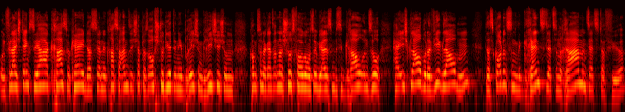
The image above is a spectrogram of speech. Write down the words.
Und vielleicht denkst du, ja, krass, okay, das ist ja eine krasse Ansicht. Ich habe das auch studiert in Hebräisch und Griechisch und kommst zu einer ganz anderen Schlussfolgerung, ist irgendwie alles ein bisschen grau und so. Hey, ich glaube oder wir glauben, dass Gott uns eine Grenze setzt, einen Rahmen setzt dafür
